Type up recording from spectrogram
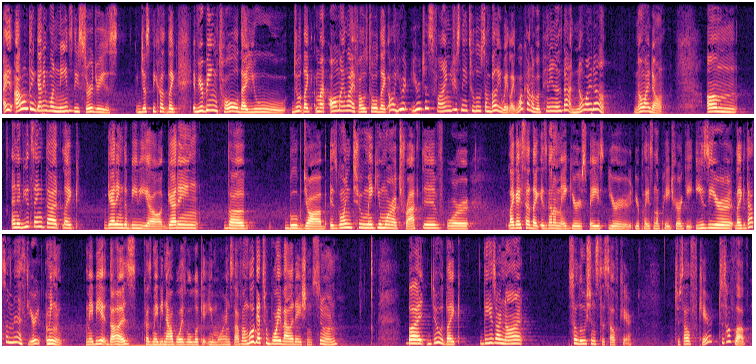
i i don't think anyone needs these surgeries just because like if you're being told that you do like my all my life I was told like oh you're you're just fine you just need to lose some belly weight. Like what kind of opinion is that? No I don't. No I don't. Um and if you think that like getting the BBL getting the boob job is going to make you more attractive or like I said, like is gonna make your space, your your place in the patriarchy easier. Like that's a myth. You're, I mean, maybe it does because maybe now boys will look at you more and stuff and we'll get to boy validation soon but dude like these are not solutions to self-care to self-care to self-love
